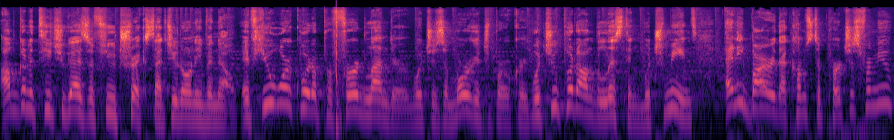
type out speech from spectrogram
I'm gonna teach you guys a few tricks that you don't even know. If you work with a preferred lender, which is a mortgage broker, which you put on the listing, which means any buyer that comes to purchase from you,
